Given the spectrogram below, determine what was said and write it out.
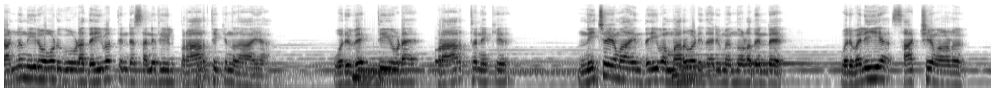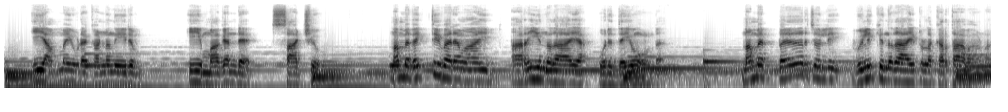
കണ്ണുനീരോടുകൂടെ ദൈവത്തിന്റെ സന്നിധിയിൽ പ്രാർത്ഥിക്കുന്നതായ ഒരു വ്യക്തിയുടെ പ്രാർത്ഥനയ്ക്ക് നിശ്ചയമായും ദൈവം മറുപടി തരുമെന്നുള്ളതിന്റെ ഒരു വലിയ സാക്ഷ്യമാണ് ഈ അമ്മയുടെ കണ്ണുനീരും ഈ മകന്റെ സാക്ഷ്യവും നമ്മെ വ്യക്തിപരമായി അറിയുന്നതായ ഒരു ദൈവമുണ്ട്. നമ്മെ പേർ ചൊല്ലി വിളിക്കുന്നതായിട്ടുള്ള കർത്താവാണ്.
